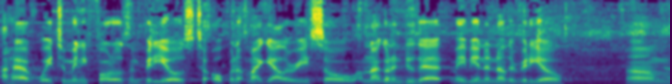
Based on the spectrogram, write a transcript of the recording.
I have way too many photos and videos to open up my gallery, so I'm not going to do that. Maybe in another video. Um,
